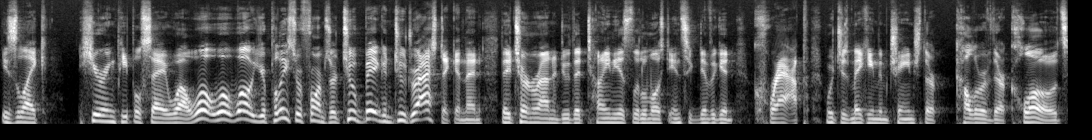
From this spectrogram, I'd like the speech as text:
is like hearing people say, well, whoa, whoa, whoa, your police reforms are too big and too drastic. And then they turn around and do the tiniest, little, most insignificant crap, which is making them change their color of their clothes.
